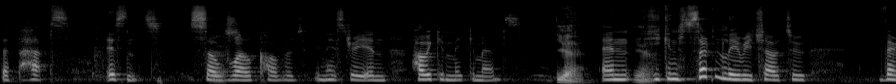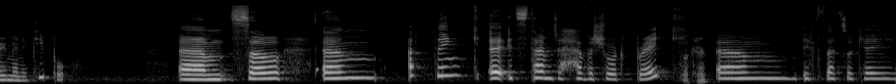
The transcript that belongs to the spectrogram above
that perhaps isn't so Yes. well covered in history and how he can make amends. Yeah. And Yeah. he can certainly reach out to very many people. Um, so um, uh, it's time to have a short break, Okay. um, if that's okay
